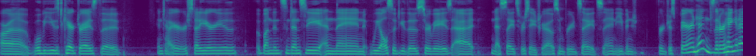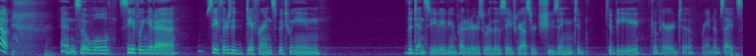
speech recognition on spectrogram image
uh, will be used to characterize the entire study area abundance and density. And then we also do those surveys at nest sites for sage grouse and brood sites, and even for just barren hens that are hanging out. And so we'll see if we can get a see if there's a difference between the density of avian predators where those sage grouse are choosing to to be compared to random sites.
